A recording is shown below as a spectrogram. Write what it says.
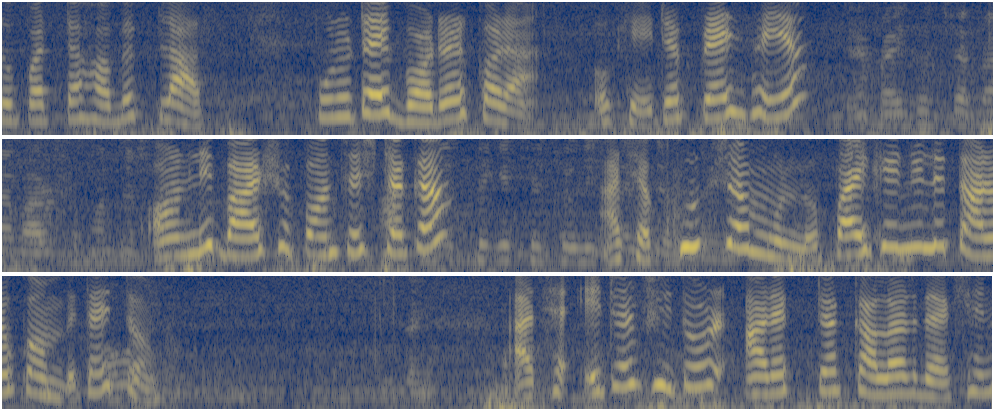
দোপাট্টা হবে প্লাস পুরোটাই বর্ডার করা। ওকে এটার প্রাইস ভাইয়া? এর প্রাইস হচ্ছে আপনার 1250 অনলি বারোশো পঞ্চাশ টাকা? আচ্ছা খুচরা মূল্য। পাইকারি নিলে তো আরও কমবে তাই তো? আচ্ছা এটার ভিতর আরেকটা কালার দেখেন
